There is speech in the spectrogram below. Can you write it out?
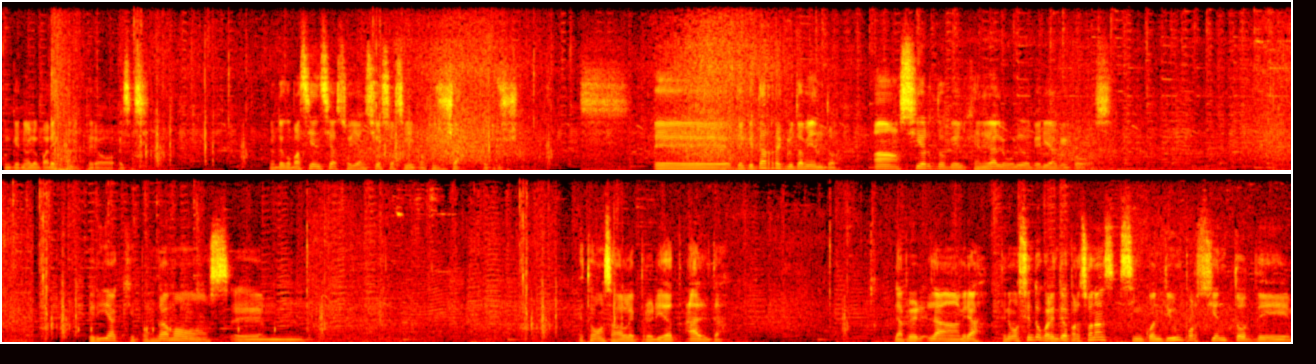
Aunque no lo parezcan, pero es así. No tengo paciencia, soy ansioso, así que construyo ya, construyo ya. Eh, ¿De qué tal reclutamiento? Ah, cierto que el general, boludo, quería que cosa. Quería que pongamos... Eh, esto vamos a darle prioridad alta. La, priori la mirá, tenemos 142 personas, 51% de...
